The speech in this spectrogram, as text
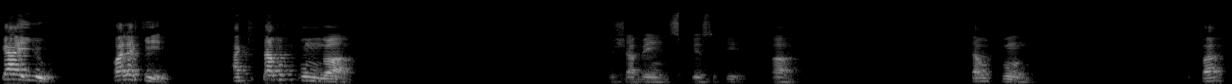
Caiu. Olha aqui. Aqui estava o fundo, ó. Deixar bem espesso aqui, ó. Estava o fundo. Opa.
